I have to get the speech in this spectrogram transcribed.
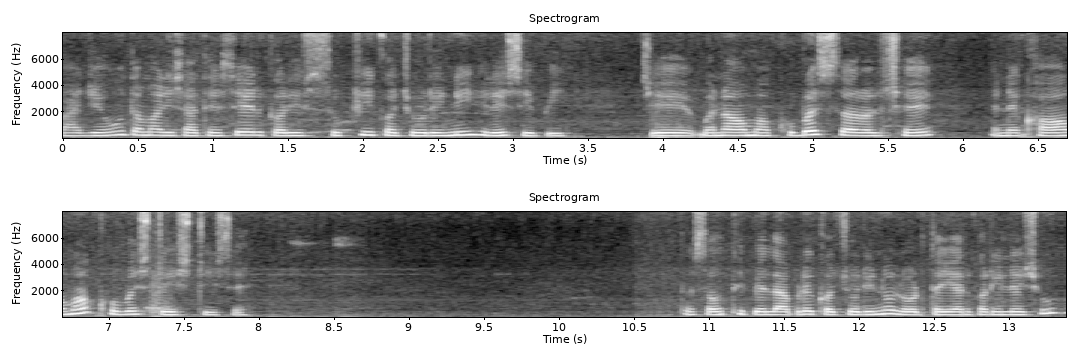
તો આજે હું તમારી સાથે શેર કરીશ સૂકી કચોરીની રેસીપી જે બનાવવામાં ખૂબ જ સરળ છે અને ખાવામાં ખૂબ જ ટેસ્ટી છે. તો સૌથી પહેલાં આપણે કચોરીનો લોટ તૈયાર કરી લઈશું.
